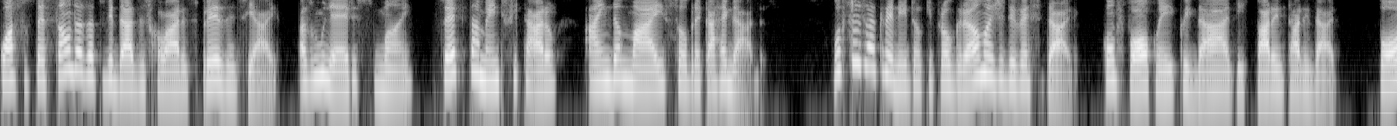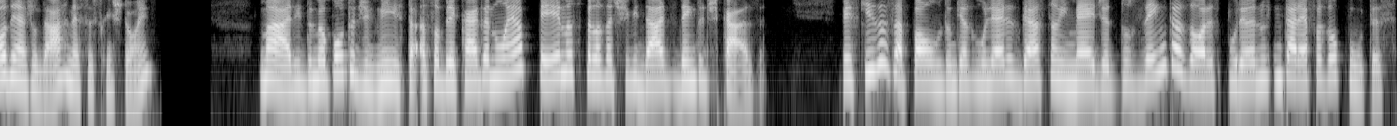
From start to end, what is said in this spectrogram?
com a suspensão das atividades escolares presenciais, as mulheres, mães, certamente ficaram ainda mais sobrecarregadas. Vocês acreditam que programas de diversidade, com foco em equidade e parentalidade, podem ajudar nessas questões? Mari, do meu ponto de vista, a sobrecarga não é apenas pelas atividades dentro de casa. Pesquisas apontam que as mulheres gastam em média 200 horas por ano em tarefas ocultas.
